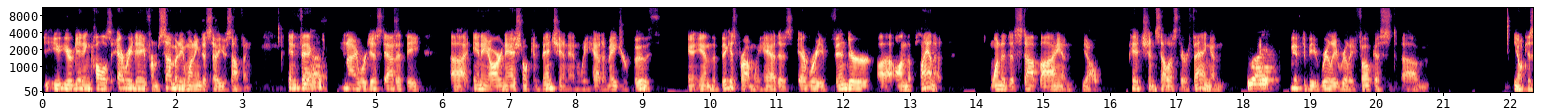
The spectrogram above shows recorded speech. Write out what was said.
you're getting calls every day from somebody wanting to sell you something. In fact, yeah. and I were just out at the uh, NAR National Convention, and we had a major booth. And, and the biggest problem we had is every vendor uh, on the planet wanted to stop by and you know pitch and sell us their thing, and right. we have to be really, really focused. Um, you know, because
